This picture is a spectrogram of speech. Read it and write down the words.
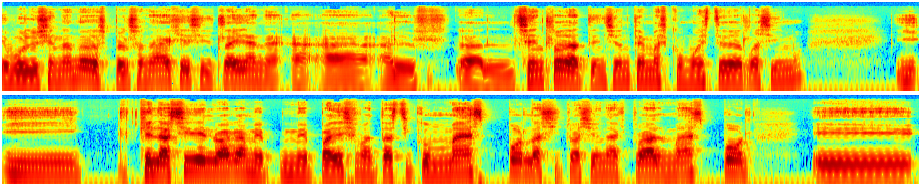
evolucionando los personajes y traigan al, centro de atención temas como este del racismo. Y, que la serie lo haga me, parece fantástico, más por la situación actual, más por eh,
